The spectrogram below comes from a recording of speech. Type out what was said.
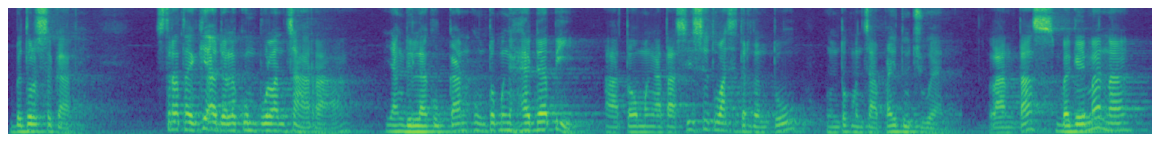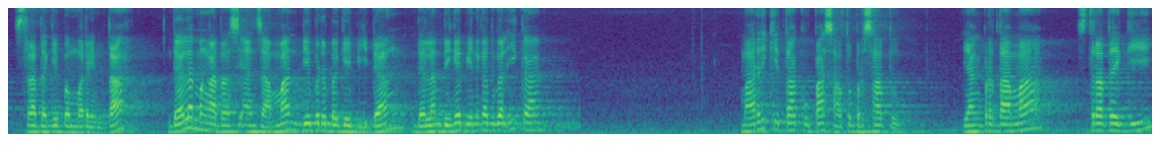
Betul sekali. Strategi adalah kumpulan cara yang dilakukan untuk menghadapi atau mengatasi situasi tertentu untuk mencapai tujuan. Lantas, bagaimana strategi pemerintah dalam mengatasi ancaman di berbagai bidang dalam Bingkai Bhinneka Tunggal Ika? Mari kita kupas satu persatu. Yang pertama, strategi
